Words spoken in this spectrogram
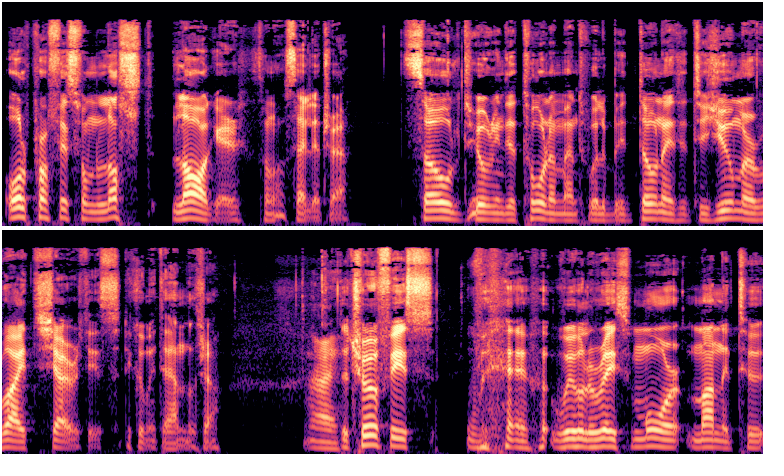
All profits from lost lager, som de säljer tror jag, sold during the tournament will be donated to human rights charities. Det kommer inte hända tror jag. Nej. The truth is, we, we will raise more money to,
